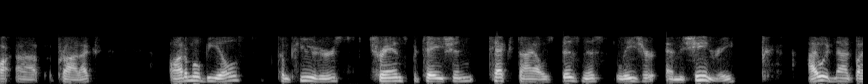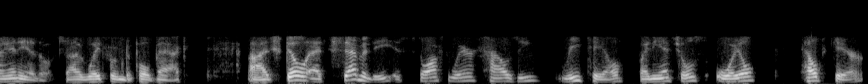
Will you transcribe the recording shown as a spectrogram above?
uh, products, automobiles, computers, transportation, textiles, business, leisure, and machinery. I would not buy any of those. I would wait for them to pull back. Uh, still at 70 is software, housing, retail, financials, oil, healthcare,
